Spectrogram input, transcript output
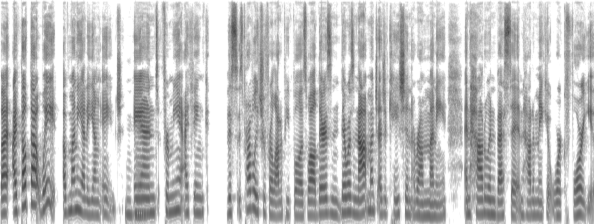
But I felt that weight of money at a young age. Mhm. And for me, I think this is probably true for a lot of people as well. There's there was not much education around money and how to invest it and how to make it work for you.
